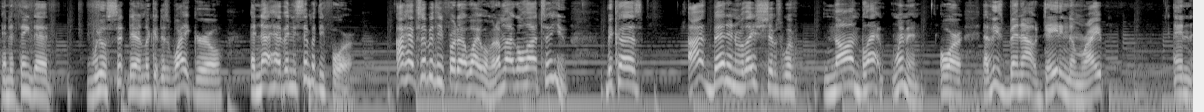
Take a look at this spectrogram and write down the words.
And to think that we'll sit there and look at this white girl and not have any sympathy for her i have sympathy for that white woman i'm not gonna lie to you because I've been in relationships with non-black women, or at least been out dating them, right? And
